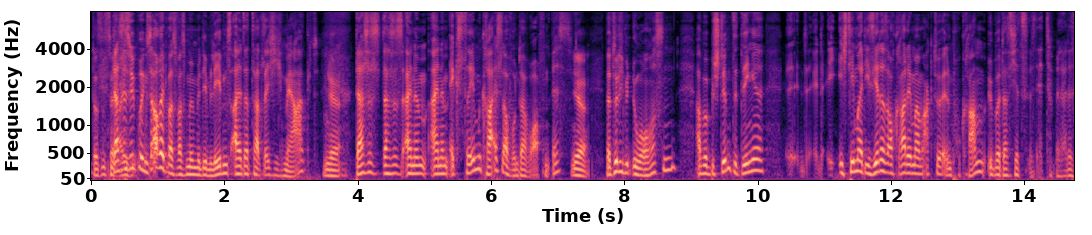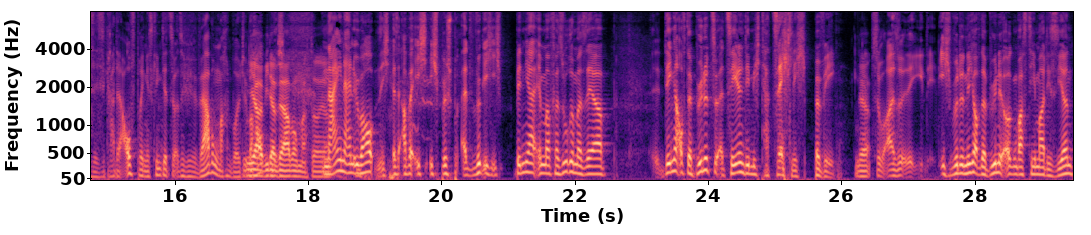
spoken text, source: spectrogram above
das ist, ja das ist übrigens auch etwas, was man mit dem Lebensalter tatsächlich merkt, ja. dass es, dass es einem, einem extremen Kreislauf unterworfen ist. Ja. Natürlich mit Nuancen, aber bestimmte Dinge, äh, ich thematisiere das auch gerade in meinem aktuellen Programm, über das ich jetzt, äh, tut mir leid, dass ich es gerade aufbringe, es klingt jetzt so, als ob ich Werbung machen wollte. Überhaupt ja, wieder nicht. Werbung macht er, ja. Nein, nein, überhaupt nicht. Aber ich, ich also wirklich, ich bin ja immer, versuche immer sehr, Dinge auf der Bühne zu erzählen, die mich tatsächlich bewegen. Ja. So, also ich würde nicht auf der Bühne irgendwas thematisieren,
